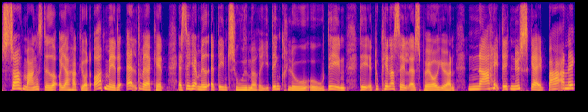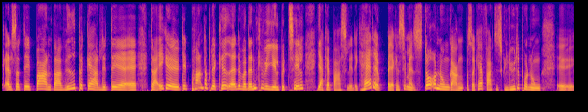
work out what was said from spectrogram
så mange steder, og jeg har gjort op med det, alt hvad jeg kan. Altså det her med, at det er en tude Marie, det er en kloge Åge, det er en, det er, du kender selv at spørge Jørgen. Nej, det er et nysgerrigt barn, ikke? Altså det er et barn, der er hvidbegærligt, det er, der er ikke, det er et barn, der bliver ked af det, hvordan kan vi hjælpe til? Jeg kan bare slet ikke have det, og jeg kan simpelthen stå nogle gange, og så kan jeg faktisk lytte på nogle øh,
